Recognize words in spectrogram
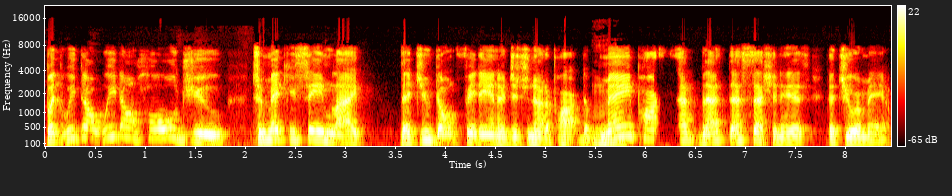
But we don't. We don't hold you to make you seem like that you don't fit in or that you're not a part. The main part of that, that that session is that you're a male.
